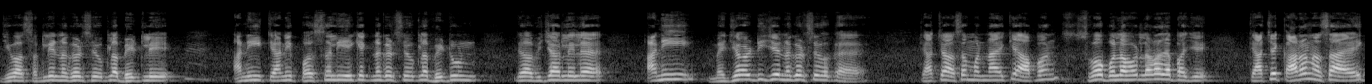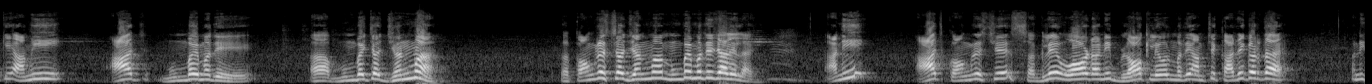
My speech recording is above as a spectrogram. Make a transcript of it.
जेव्हा सगळे नगरसेवकला भेटले आणि त्याने पर्सनली एक एक नगरसेवकला भेटून विचारलेलं आहे. आणि मेजॉरिटी जे नगरसेवक आहे त्याचं असं म्हणणं आहे की आपण स्वबलावर लढायला पाहिजे. त्याचे कारण असं आहे की आम्ही आज मुंबईमध्ये मुंबईचा जन्म काँग्रेसचा जन्म मुंबईमध्ये झालेला आहे. आणि आज काँग्रेसचे सगळे वॉर्ड आणि ब्लॉक लेवलमध्ये आमचे कार्यकर्ता आहे आणि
